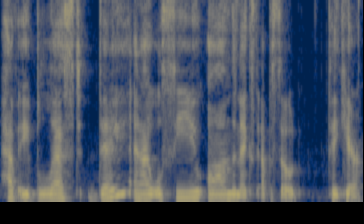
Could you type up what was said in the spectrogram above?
Have a blessed day, and I will see you on the next episode. Take care.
